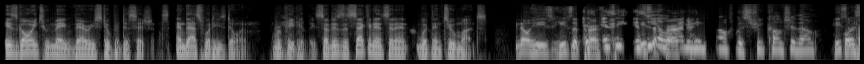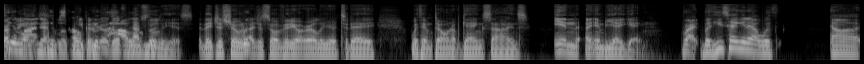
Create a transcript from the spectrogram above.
is going to make very stupid decisions, and that's what he's doing repeatedly. So this is the second incident within two months. You know, he's he's the perfect. is he is he's he aligning perfect. himself with street culture though? He's or the is he perfect aligning example of himself keeping with real. Gold. Hollywood? Absolutely is. They just showed. I just saw a video earlier today with him throwing up gang signs in an NBA game. Right, but he's hanging out with uh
